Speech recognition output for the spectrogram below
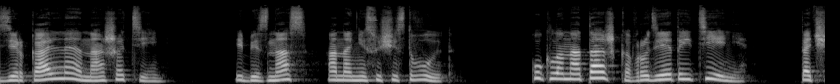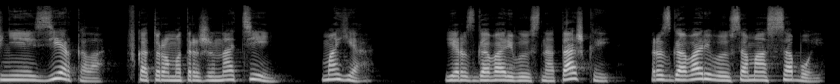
Зеркальная наша тень. И без нас она не существует. Кукла Наташка вроде этой тени, точнее зеркало, в котором отражена тень, моя. Я разговариваю с Наташкой, разговариваю сама с собой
